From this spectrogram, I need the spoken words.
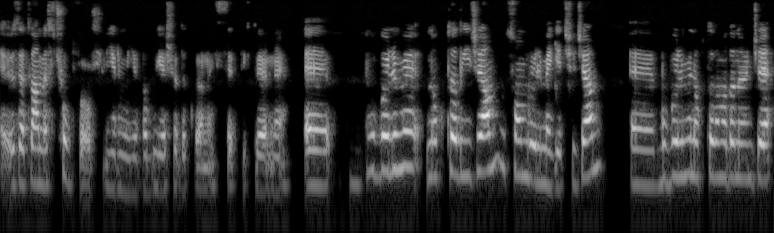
e, özetlenmesi çok zor 20 yılda bu yaşadıklarını, hissettiklerini. E, bu bölümü noktalayacağım, son bölüme geçeceğim. E, bu bölümü noktalamadan önce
